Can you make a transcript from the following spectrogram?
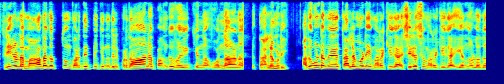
സ്ത്രീകളുടെ മാതകത്വം വർദ്ധിപ്പിക്കുന്നതിൽ പ്രധാന പങ്ക് വഹിക്കുന്ന ഒന്നാണ് തലമുടി. അതുകൊണ്ട് തന്നെ തലമുടി മറയ്ക്കുക ശിരസ് മറയ്ക്കുക എന്നുള്ളത്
